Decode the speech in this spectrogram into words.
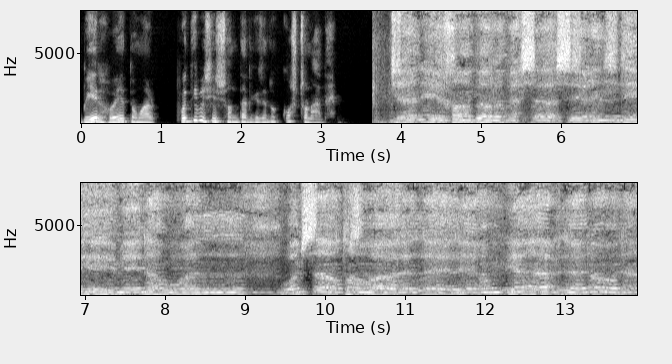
বের হয়ে তোমার প্রতিবেশীর সন্তানকে যেন কষ্ট না দেয় جاني خبر بإحساسي عندي من أول وامسى طوال الليل هم يعلنونا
